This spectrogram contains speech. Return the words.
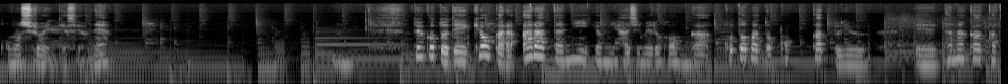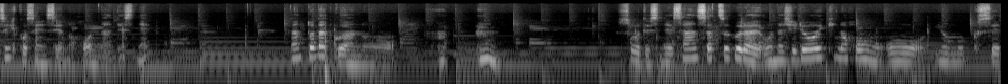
面白いんですよね。ということで今日から新たに読み始める本が「言葉と国家」という、えー、田中克彦先生の本なんですね。なんとなくあの そうですね3冊ぐらい同じ領域の本を読む癖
